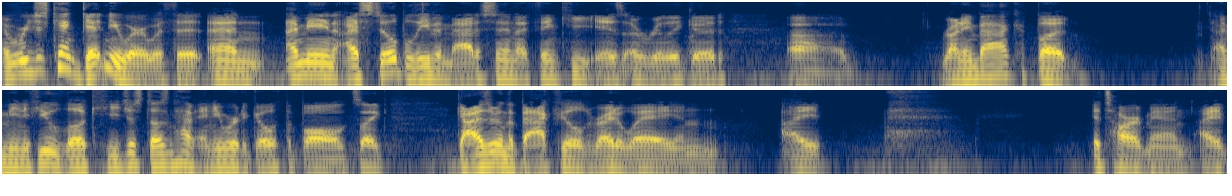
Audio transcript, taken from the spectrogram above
and we just can't get anywhere with it. And I mean, I still believe in Mattison. I think he is a really good uh, running back, but I mean, if you look, he just doesn't have anywhere to go with the ball. It's like guys are in the backfield right away, and I, it's hard, man. I,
